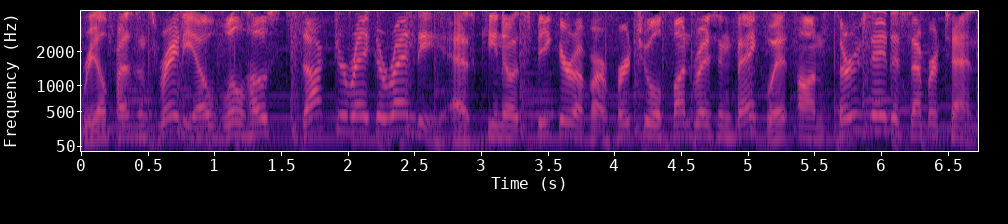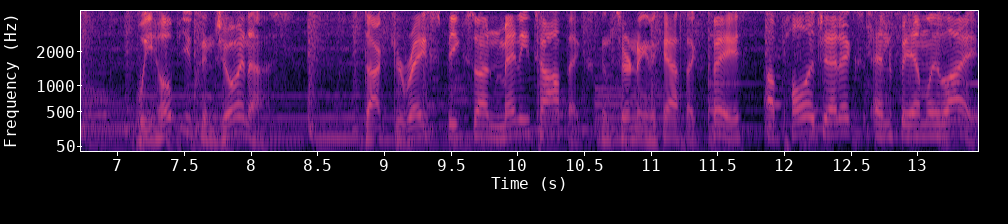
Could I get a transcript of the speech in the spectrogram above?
Real Presence Radio will host Dr. Ray Guarendi as keynote speaker of our virtual fundraising banquet on Thursday, December 10th. We hope you can join us. Dr. Ray speaks on many topics concerning the Catholic faith, apologetics, and family life.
